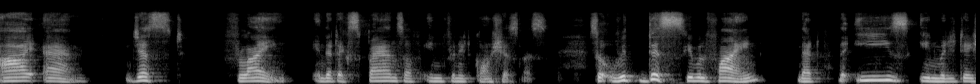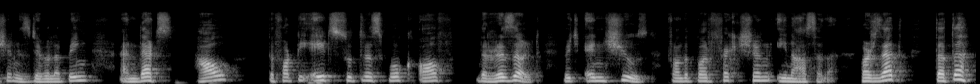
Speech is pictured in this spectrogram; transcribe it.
I am just flying in that expanse of infinite consciousness. So, with this, you will find that the ease in meditation is developing. And that's how the 48th Sutra spoke of the result which ensues from the perfection in asana. What is that? Tata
